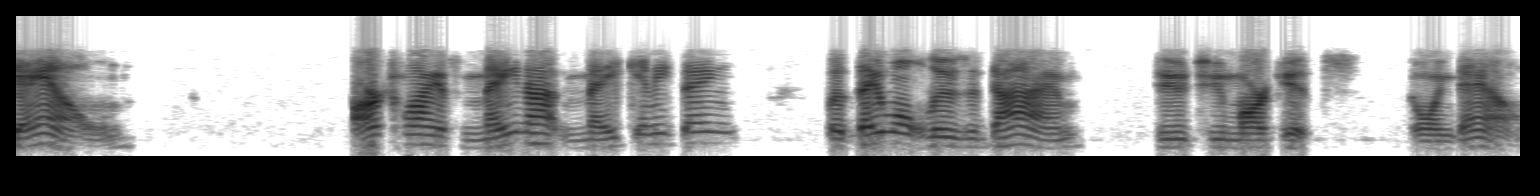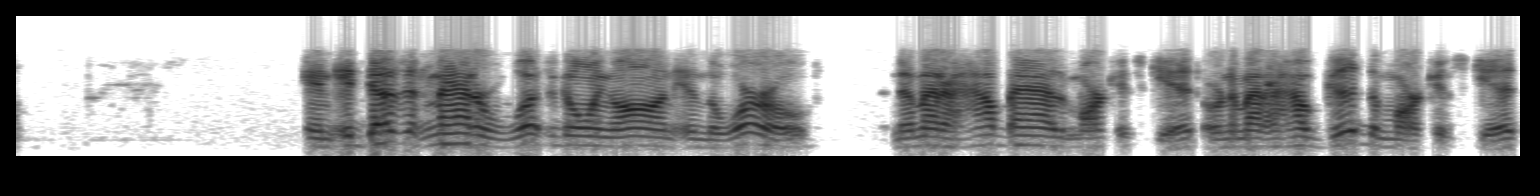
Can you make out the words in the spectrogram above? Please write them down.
down, our clients may not make anything, but they won't lose a dime due to markets going down. And it doesn't matter what's going on in the world, no matter how bad the markets get or no matter how good the markets get,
